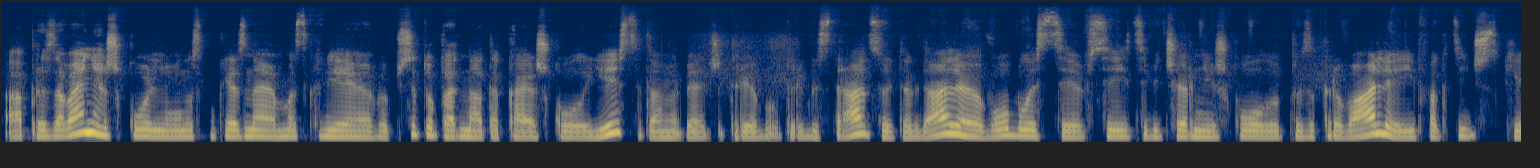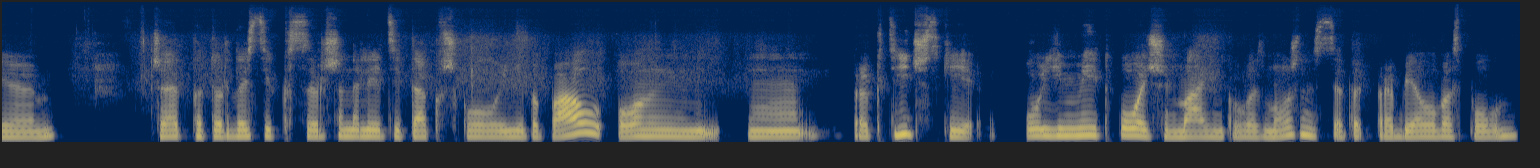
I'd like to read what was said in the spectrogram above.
образования школьного, насколько я знаю, в Москве вообще только одна такая школа есть, и там, опять же, требуют регистрацию и так далее. В области все эти вечерние школы позакрывали, и фактически человек, который достиг совершеннолетия так в школу и не попал, он практически имеет очень маленькую возможность этот пробел восполнить.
